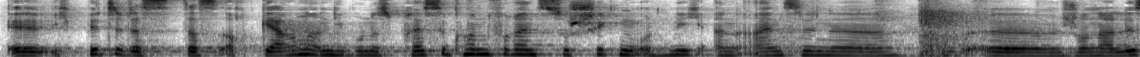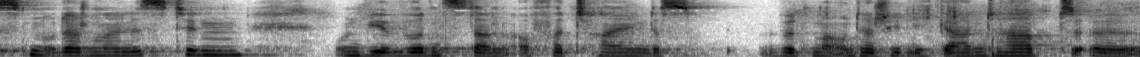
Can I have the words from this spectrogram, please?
Äh, ich bitte, das, das auch gerne an die Bundespressekonferenz zu schicken und nicht an einzelne äh, Journalisten oder Journalistinnen. Und wir würden es dann auch verteilen. Das wird mal unterschiedlich gehandhabt äh,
